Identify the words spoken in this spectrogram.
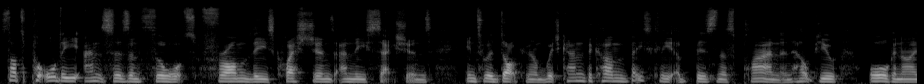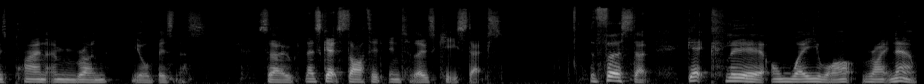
start to put all the answers and thoughts from these questions and these sections into a document which can become basically a business plan and help you organize, plan, and run your business. So let's get started into those key steps. The first step get clear on where you are right now.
